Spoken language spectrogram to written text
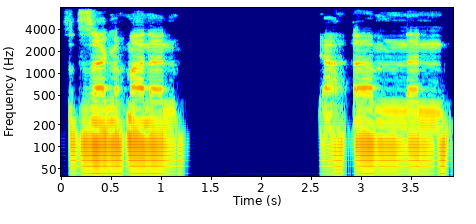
sozusagen nochmal ein ja, ähm, ein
